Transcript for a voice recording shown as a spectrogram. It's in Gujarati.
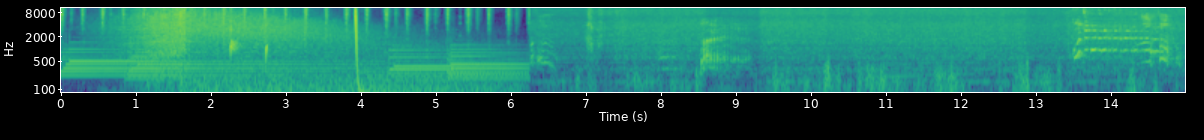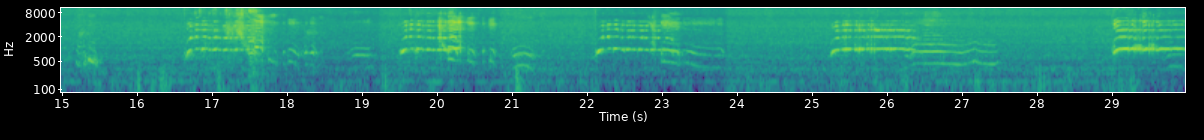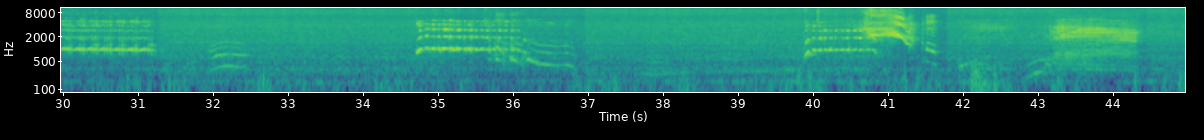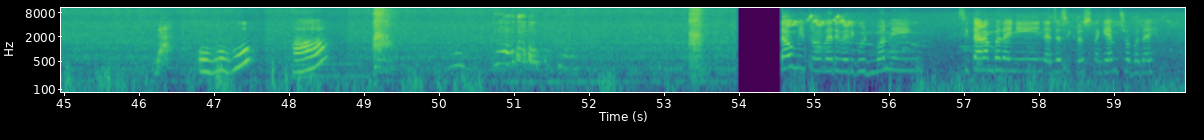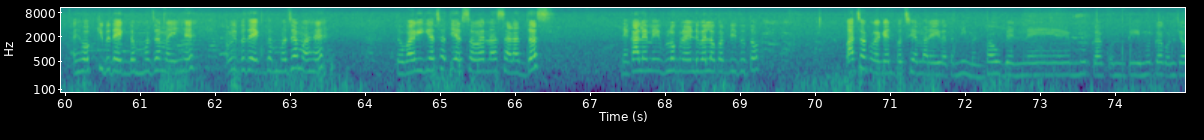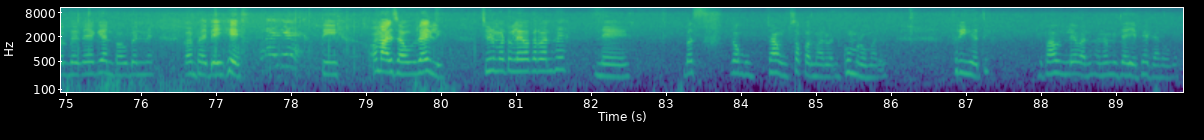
Música very very good morning Sitaram બધાયની ને જય શ્રી કૃષ્ણ કેમ છો બધાય? આઈ હોપ કે બધા એકદમ મજામાં હે. અમે બધા એકદમ મજામાં હે. તો વાગી ગયા છે અત્યારે સવારના સાડા દસ. ને કાલે મેં બ્લોગનો એન્ડ વહેલો કરી દીધો તો. પાંચક વાગ્યા પછી અમારે આવ્યા હતા નિમન ભાઉબેન ને મુરકા કોનથી મુરકા કોન કેવલભાઈ વહી ગયા ને ભાઉબેન ને કણભાઈ બે હે. તે અમારે જાઉં રહેલી ઝીણ મોટું લેવા કરવાનું હે ને બસ. રોગું જાઉં ચક્કર મારવાનું, ઘૂમરો મારવાનું. ફ્રી હતી. ભાવને લેવાનું અને અમે જઈએ ભેગા રોગે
